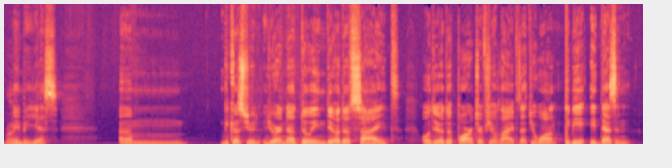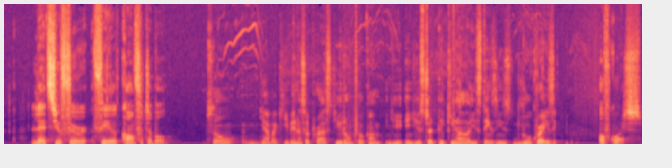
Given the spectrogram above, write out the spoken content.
Right. Maybe yes. Um, because you you are not doing the other side or the other part of your life that you want. Maybe it doesn't lets you feel feel comfortable. So yeah, by keeping it suppressed, you don't feel com- you you start thinking all these things, and you, go crazy. Of course.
